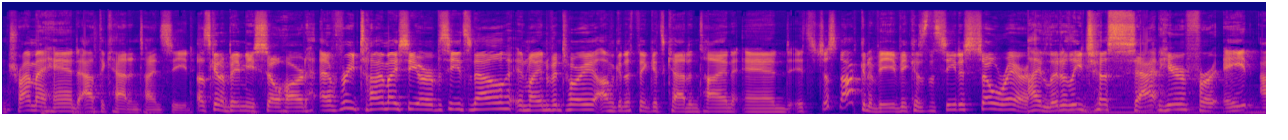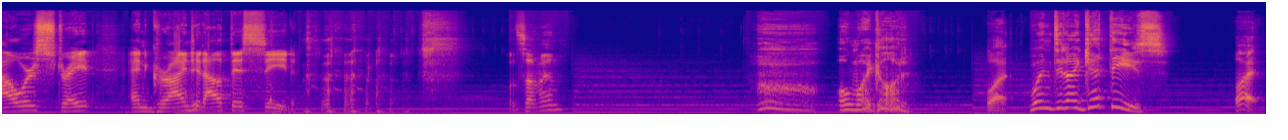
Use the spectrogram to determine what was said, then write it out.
and try my hand at the Cadantine Seed. That's gonna bait me so hard. Every time I see herb seeds now in my inventory, I'm gonna think it's Cadantine, and it's just not gonna be because the seed is so rare. I literally just sat here for eight hours straight and grinded out this seed. What's up, man? oh my god. What? When did I get these? What?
